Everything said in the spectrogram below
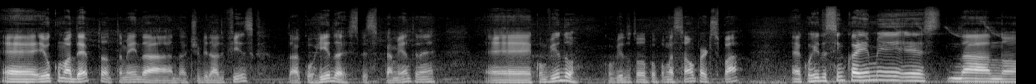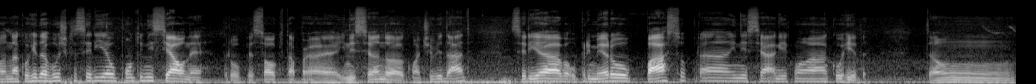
É, eu como adepto também da, da atividade física, da corrida especificamente, né, é, convido, convido toda a população a participar. É, corrida 5km é, na, na, na, corrida rústica seria o ponto inicial, né? Para o pessoal que está iniciando com a atividade, seria o primeiro passo para iniciar ali com a corrida. Então,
